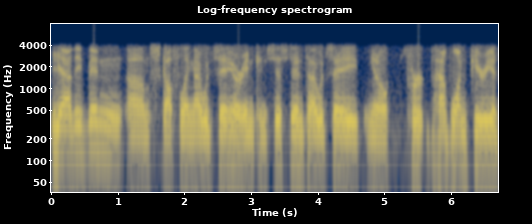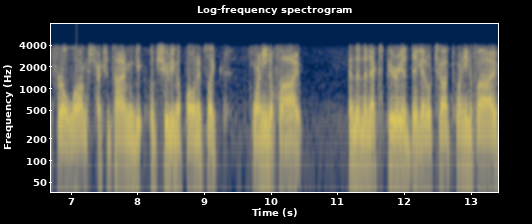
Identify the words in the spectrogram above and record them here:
Yeah, they've been um, scuffling, I would say, or inconsistent. I would say, you know, for have one period for a long stretch of time and get of shooting opponents like twenty to five, and then the next period they get outshot twenty to five,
